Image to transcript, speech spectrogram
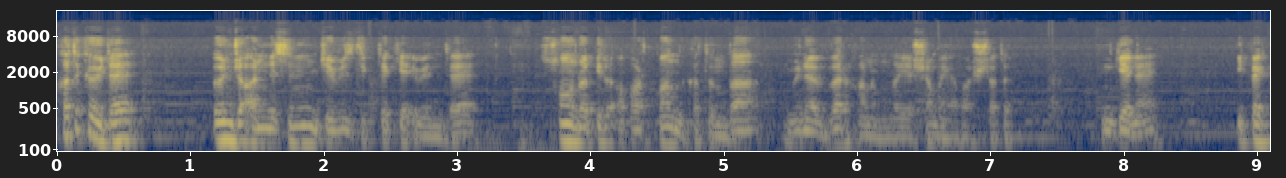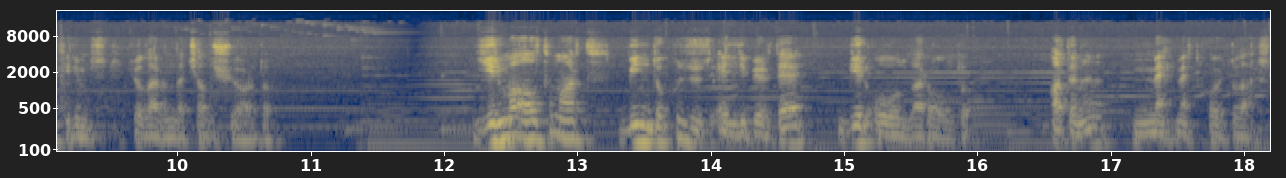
Kadıköy'de önce annesinin Cevizlik'teki evinde, sonra bir apartman katında Münevver Hanım'la yaşamaya başladı. Gene İpek Film stüdyolarında çalışıyordu. 26 Mart 1951'de bir oğulları oldu. Adını Mehmet koydular.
